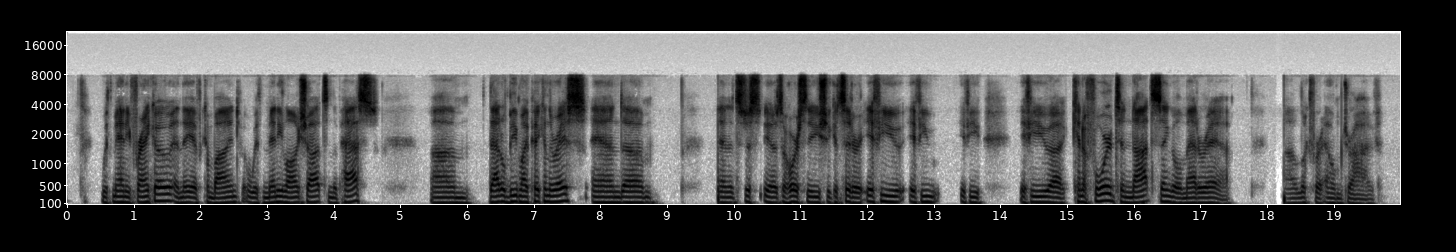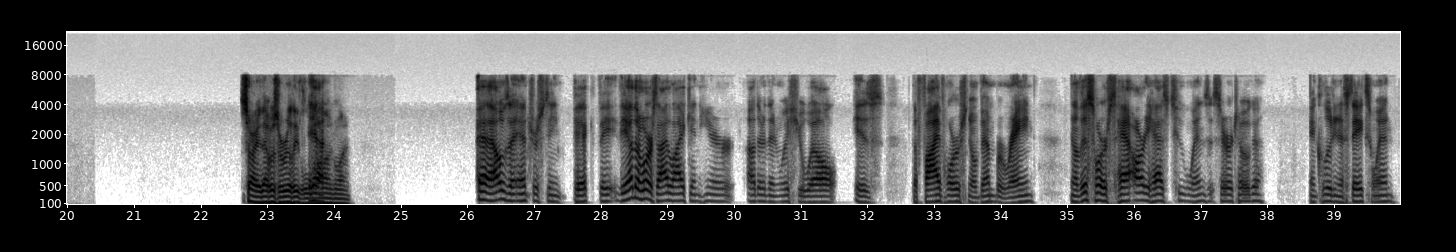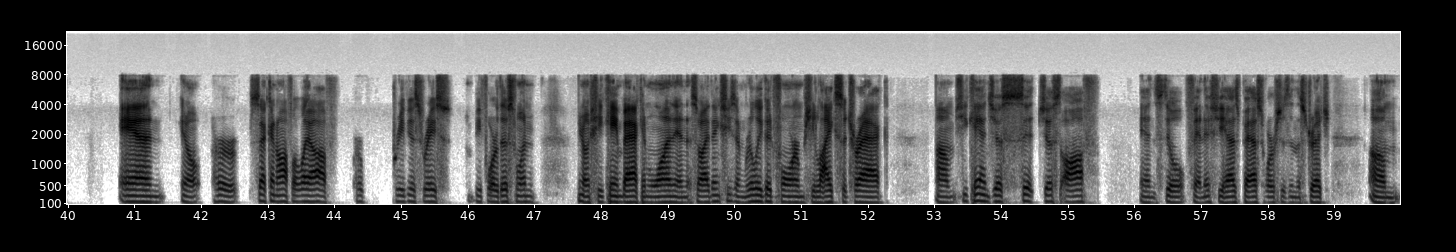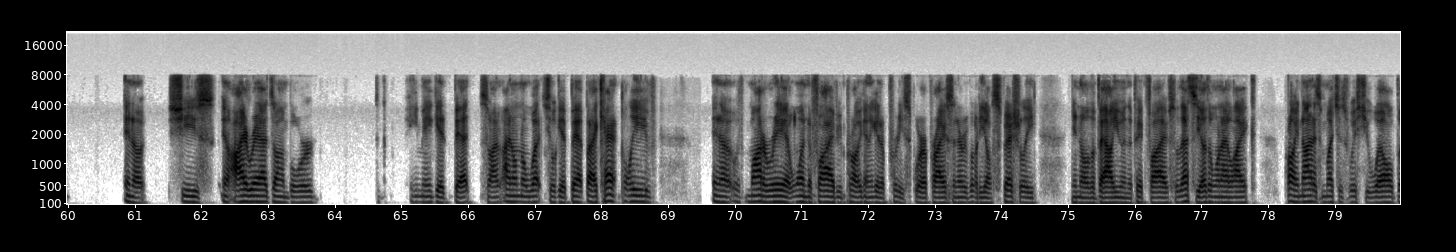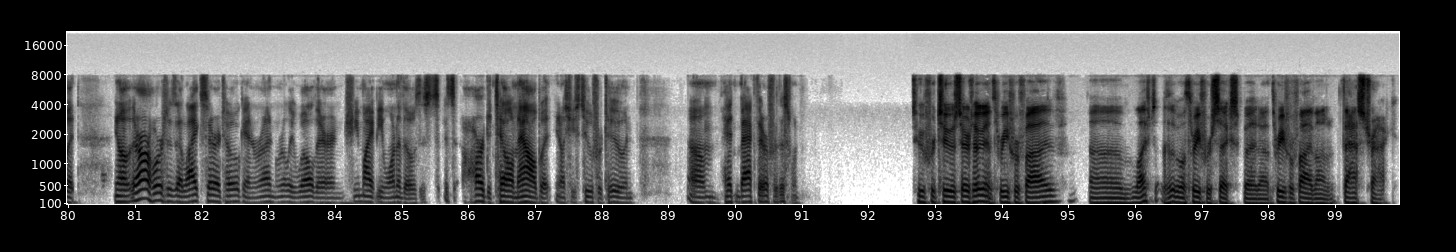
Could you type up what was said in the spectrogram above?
with Manny Franco, and they have combined with many long shots in the past. Um, that'll be my pick in the race, and um, and it's just you know it's a horse that you should consider if you if you if you if you uh, can afford to not single Matareya uh, look for Elm Drive. Sorry, that was a really long yeah. one. Yeah, that was an interesting pick. The the other horse I like in here, other than Wish You Well, is the five horse November Rain. Now this horse ha- already has two wins at Saratoga, including a stakes win, and you know her second off a layoff, her previous race before this one you know, she came back and won. And so I think she's in really good form. She likes the track. Um, she can just sit just off and still finish. She has passed horses in the stretch. Um, you know, she's, you know, Irad's on board. He may get bet. So I, I don't know what she'll get bet, but I can't believe, you know, with Matareya at one to five, you're probably going to get a pretty square price and everybody else, especially you know, the value in the pick five. So that's the other one I like. Probably not as much as Wish You Well, but you know, there are horses that like Saratoga and run really well there, and she might be one of those. It's it's hard to tell now, but you know, she's two for two and um, heading back there for this one. Two for two at Saratoga and three for five. Um, life well, three for six, but uh, three for five on fast track.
